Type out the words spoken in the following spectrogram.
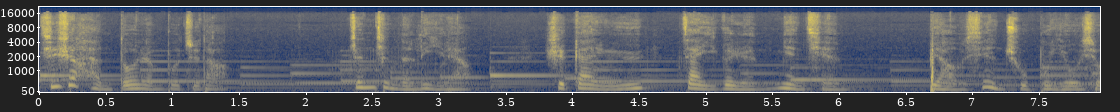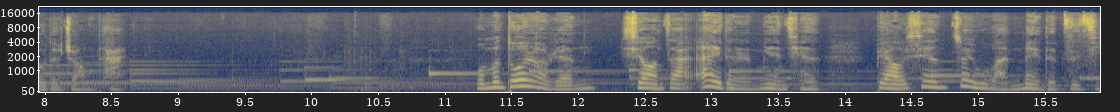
其实很多人不知道，真正的力量，是敢于在一个人面前，表现出不优秀的状态。我们多少人希望在爱的人面前？表现最完美的自己，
